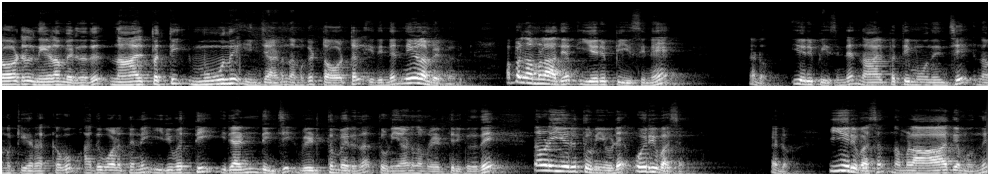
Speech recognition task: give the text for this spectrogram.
ടോട്ടൽ നീളം വരുന്നത് നാൽപ്പത്തി മൂന്ന് ഇഞ്ചാണ് നമുക്ക് ടോട്ടൽ ഇതിന്റെ നീളം വരുന്നത്. അപ്പോൾ നമ്മൾ ആദ്യം ഈ ഒരു പീസിനെ കണ്ടോ? ഈ ഒരു പീസിന്റെ നാൽപ്പത്തി മൂന്ന് ഇഞ്ച് നമുക്ക് ഇറക്കവും അതുപോലെ തന്നെ ഇരുപത്തി രണ്ട് ഇഞ്ച് വിഴുത്തും വരുന്ന തുണിയാണ് നമ്മൾ എടുത്തിരിക്കുന്നത്. നമ്മൾ ഈ ഒരു തുണിയുടെ ഒരു വശം കണ്ടോ? ഈ ഒരു വശം നമ്മൾ ആദ്യം ഒന്ന്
